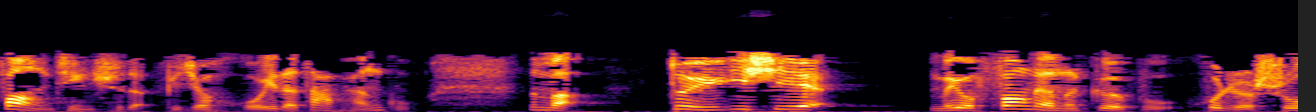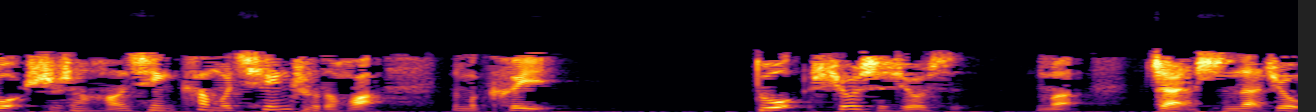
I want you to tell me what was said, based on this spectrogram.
放进去的比较活跃的大盘股。那么对于一些没有放量的个股，或者说市场行情看不清楚的话，那么可以多休息休息。那么暂时呢就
